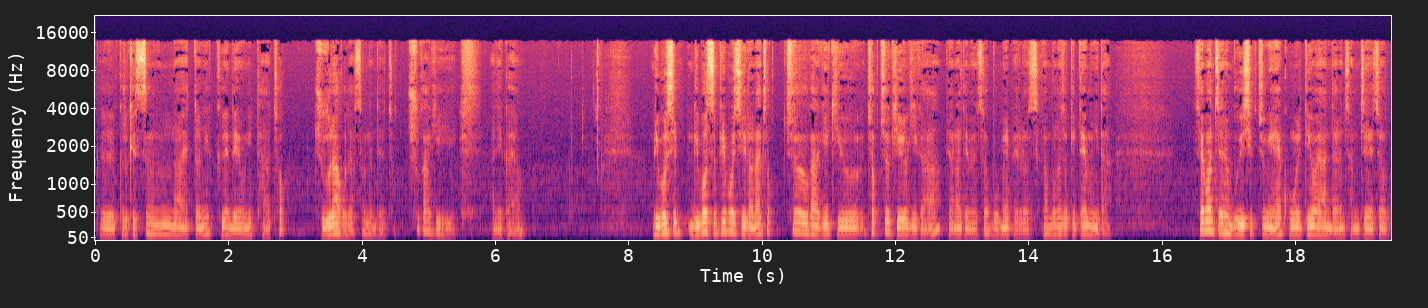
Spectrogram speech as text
그 그렇게 쓰나 했더니 그 내용이 다 척주라고 다 썼는데 척추각이 아닐까요? reverse, reverse pivot이 일어나 척추각이 기울, 척추 기울기가 변화되면서 몸의 밸런스가 무너졌기 때문이다. 세 번째는 무의식 중에 공을 띄워야 한다는 잠재적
